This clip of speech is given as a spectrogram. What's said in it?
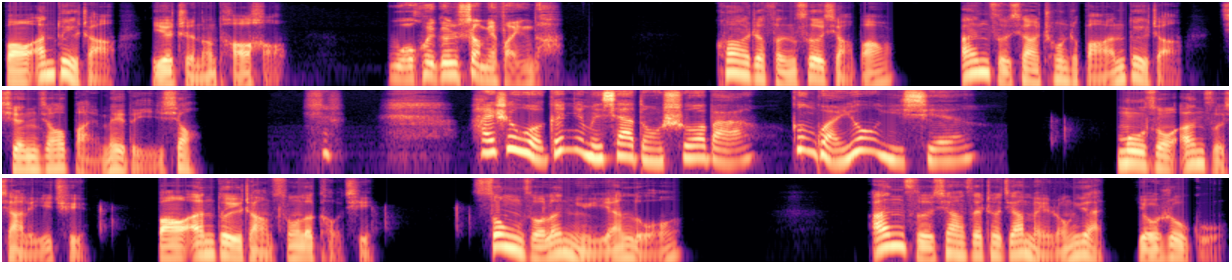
保安队长也只能讨好。我会跟上面反映的。挎着粉色小包，安子夏冲着保安队长千娇百媚的一笑：“哼，还是我跟你们夏董说吧，更管用一些。”目送安子夏离去，保安队长松了口气，送走了女阎罗。安子夏在这家美容院有入股，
